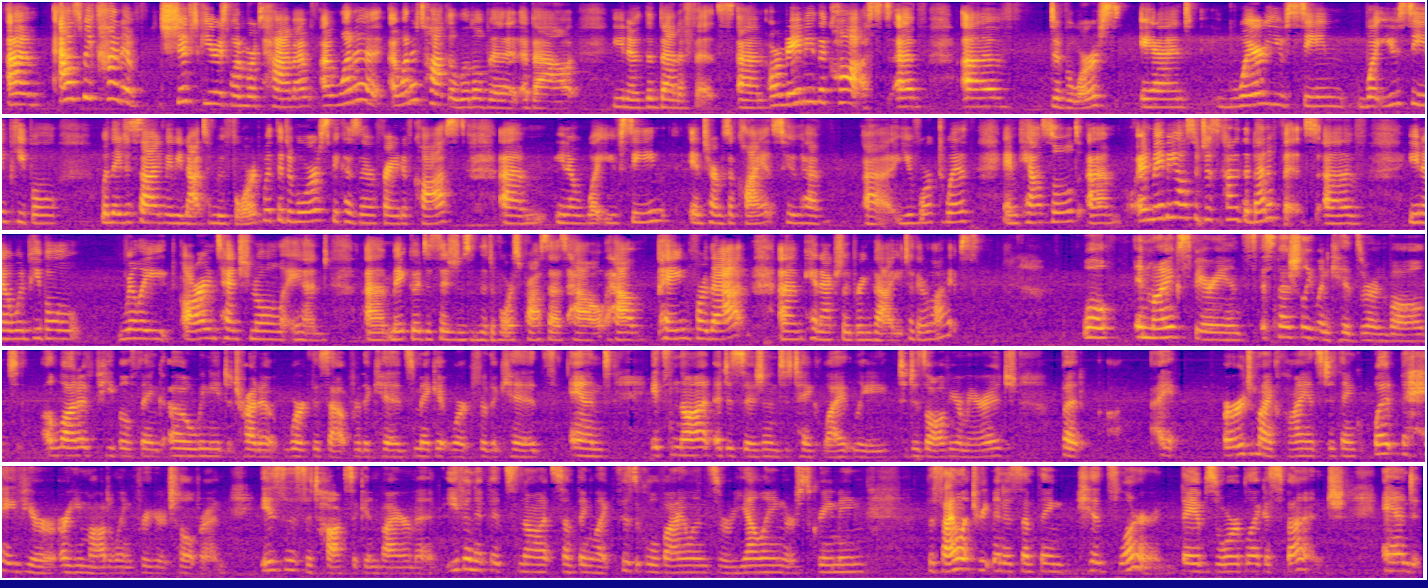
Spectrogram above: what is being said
Um, as we kind of shift gears one more time, I want to I want to talk a little bit about you know the benefits um, or maybe the costs of of divorce and where you've seen what you've seen people when they decide maybe not to move forward with the divorce because they're afraid of costs. Um, you know what you've seen in terms of clients who have uh, you've worked with and counseled, um, and maybe also just kind of the benefits of you know when people really are intentional and uh, make good decisions in the divorce process, how how paying for that um, can actually bring value to their lives. Well, in my experience, especially when kids are involved, a lot of people think, oh, we need to try to work this out for the kids, make it work for the kids. And it's not a decision to take lightly to dissolve your marriage. But I urge my clients to think what behavior are you modeling for your children? Is this a toxic environment? Even if it's not something like physical violence or yelling or screaming, the silent treatment is something kids learn. They absorb like a sponge. And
